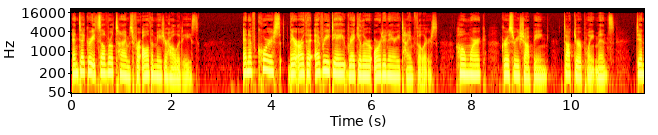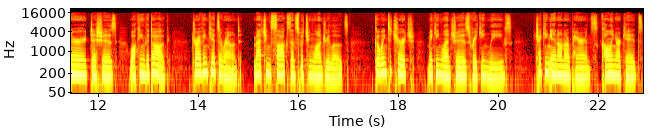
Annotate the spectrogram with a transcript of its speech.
and decorate several times for all the major holidays. And of course, there are the everyday, regular, ordinary time fillers homework, grocery shopping, doctor appointments, dinner, dishes, walking the dog, driving kids around, matching socks and switching laundry loads, going to church, making lunches, raking leaves, checking in on our parents, calling our kids,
